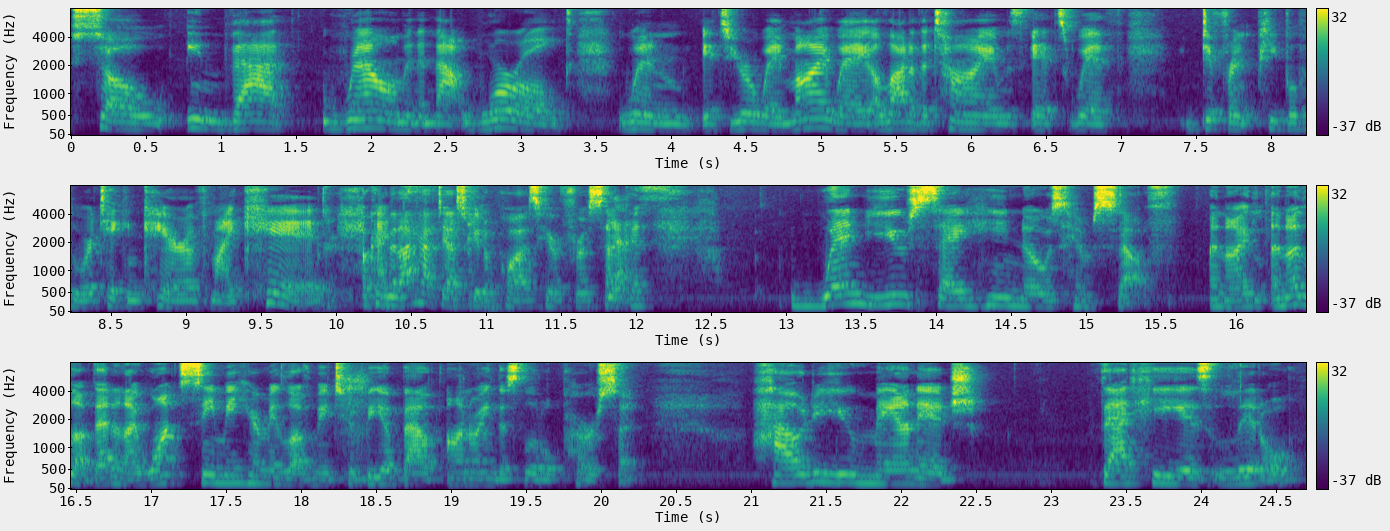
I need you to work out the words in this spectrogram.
so in that realm and in that world, when it's your way, my way, a lot of the times it's with different people who are taking care of my kid. okay, And but I have to ask you to pause here for a second. Yes. When you say he knows himself, and I and I love that, and I want see me, hear me, love me to be about honoring this little person. How do you manage that he is little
